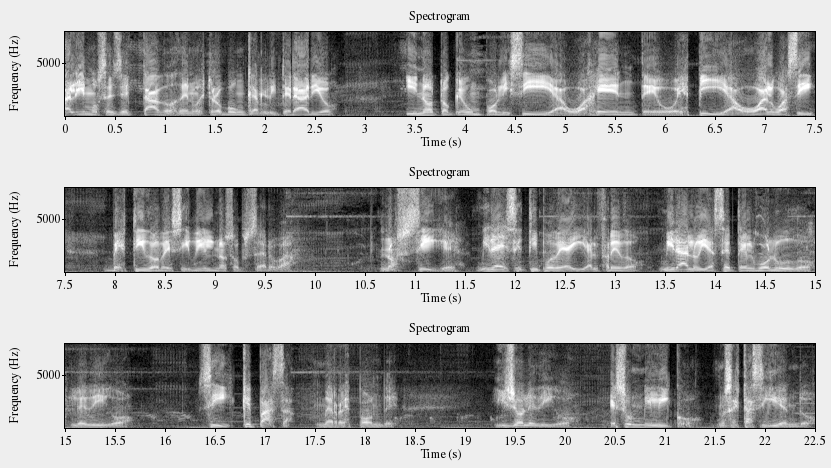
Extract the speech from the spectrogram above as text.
Salimos eyectados de nuestro búnker literario y noto que un policía o agente o espía o algo así, vestido de civil, nos observa. Nos sigue. Mira ese tipo de ahí, Alfredo. Míralo y hacete el boludo, le digo. Sí, ¿qué pasa? me responde. Y yo le digo, es un milico, nos está siguiendo.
